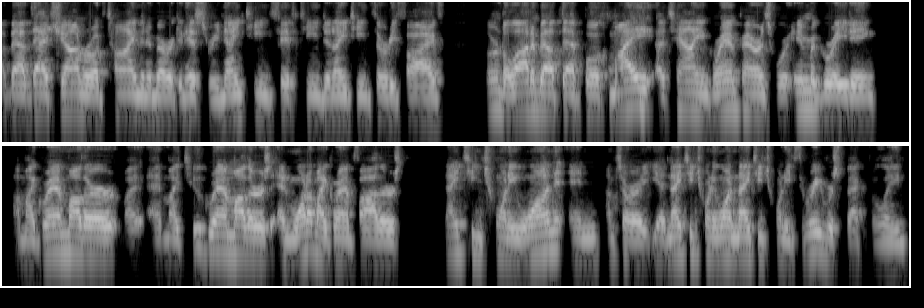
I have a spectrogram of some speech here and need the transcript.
about that genre of time in American history, 1915 to 1935 learned a lot about that book. My Italian grandparents were immigrating. Uh, my grandmother, my, my two grandmothers, and one of my grandfathers, 1921 and I'm sorry, yeah, 1921, 1923, respectively.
